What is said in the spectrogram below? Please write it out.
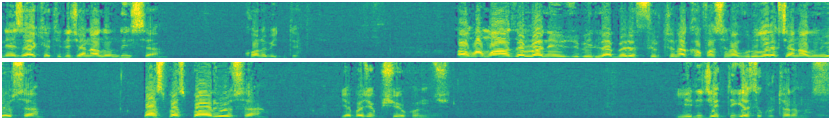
nezaket ile can alındıysa konu bitti. Ama maazallah ne billah böyle sırtına kafasına vurularak can alınıyorsa bas bas bağırıyorsa yapacak bir şey yok onun için. Yedi cetti gelse kurtaramaz.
